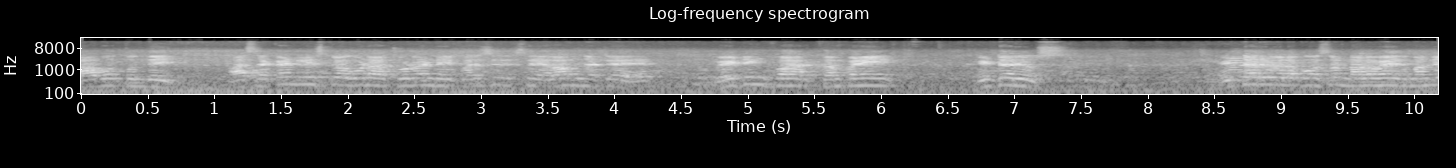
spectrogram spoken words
రాబోతుంది. ఆ సెకండ్ లిస్ట్లో కూడా చూడండి పరిశీలిస్తే ఎలా ఉందంటే వెయిటింగ్ ఫర్ కంపెనీ ఇంటర్వ్యూస్. ఇంటర్వ్యూల కోసం నలభై ఐదు మంది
